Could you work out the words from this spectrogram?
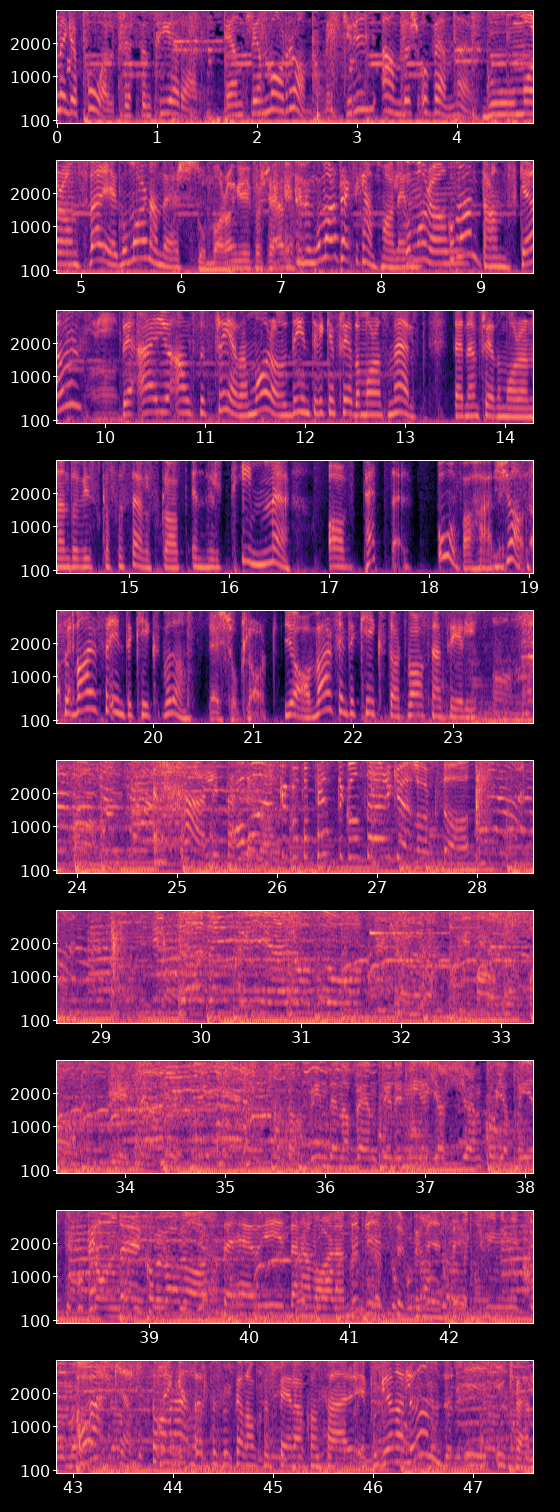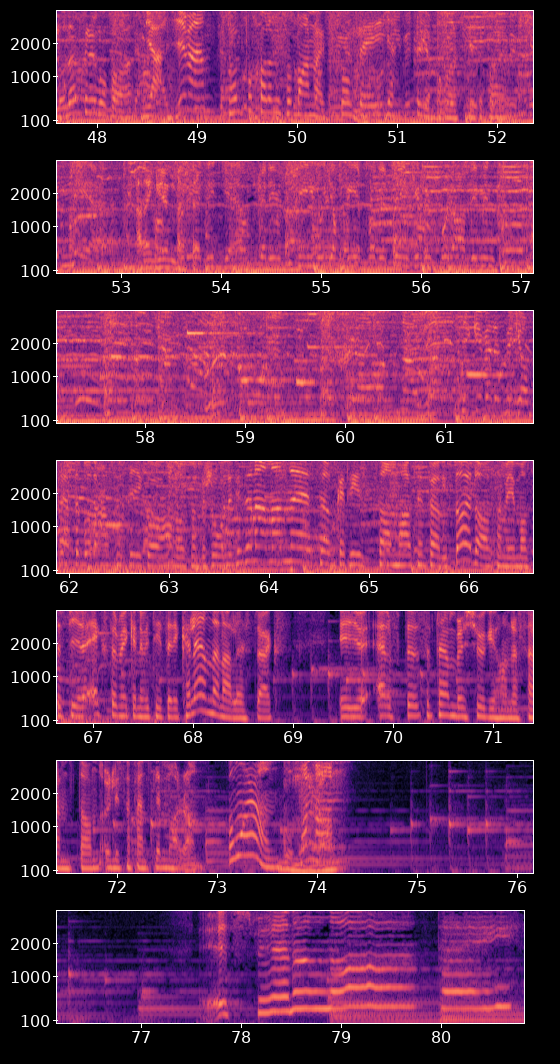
Megapol presenterar Äntligen morgon med Gry, Anders och vänner. God morgon, Sverige. God morgon, Anders. God morgon, Gry Forssell. God morgon, praktikant Malin. God morgon. God morgon, dansken. Det är ju alltså fredag morgon och det är inte vilken fredag morgon som helst. Det är den fredag morgonen då vi ska få sällskap en hel timme av Petter. Åh, oh, vad härligt. Ja, så varför inte kicks... Vadå? Det är såklart. Ja, varför inte kickstart vakna till en härlig Petter? Jag ska gå på Petter-konsert ikväll också. Petter kommer vara med oss eh, i den här morgonen. Det blir supermysigt. Och verkligen, som en händelse så ska han också spela konsert på Gröna Lund i, ikväll. Och den ska du gå på? Jajamän. Jag håller på att kolla om vi får barnvakt. Jag också är jättesugen på att gå och titta på den. Han är grym, Petter. Vi musik och honom som person. Det finns en annan eh, svensk artist som har sin födelsedag idag som vi måste fira extra mycket när vi tittar i kalendern alldeles strax. Det är ju 11 september 2015 och du lyssnar på Äntligen morgon. God morgon! God morgon. It's been a long day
